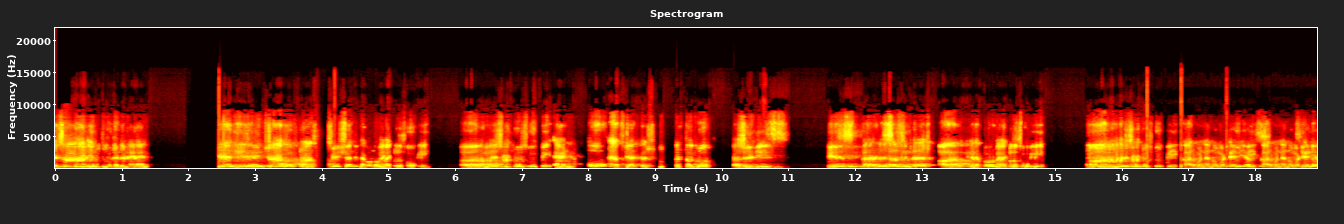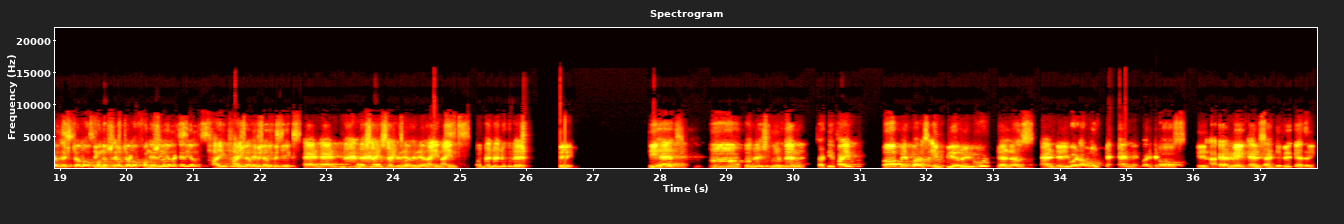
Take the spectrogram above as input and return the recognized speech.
SRR in 2010. Here he is in charge of transmission electron microscopy, uh, Raman spectroscopy, and OFZ crystal growth facilities. His current research interests are electron microscopy, uh, Raman spectroscopy, carbon nanomaterials, carbon nanomaterials, crystal of crystal of functional materials, high pressure physics, and and nanoscience material science, uh, manipulation. He has uh, published more than 35 uh, papers in peer-reviewed journals and delivered about 10 invited talks in academic and scientific gatherings.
